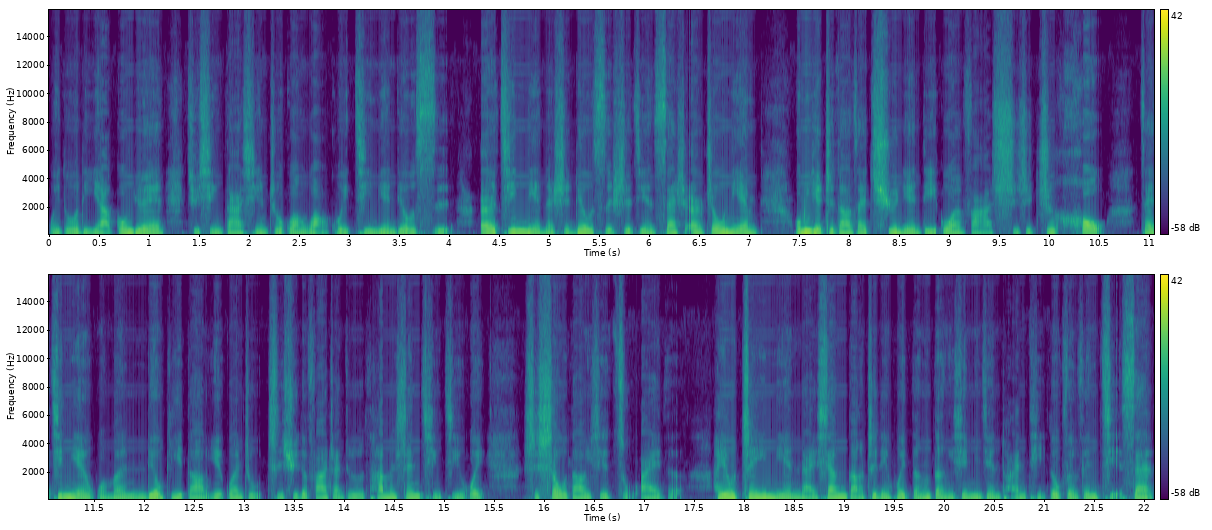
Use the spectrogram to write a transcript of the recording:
维多利亚公园举行大型烛光晚会，纪念六四。而今年呢是六四事件三十二周年。我们也知道，在去年底国安法实施之后。在今年，我们留意到也关注持续的发展，就是他们申请集会是受到一些阻碍的。还有这一年来，香港支联会等等一些民间团体都纷纷解散，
